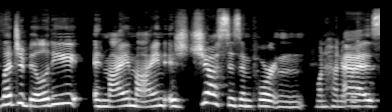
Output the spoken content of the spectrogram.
legibility in my mind is just as important 100 as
